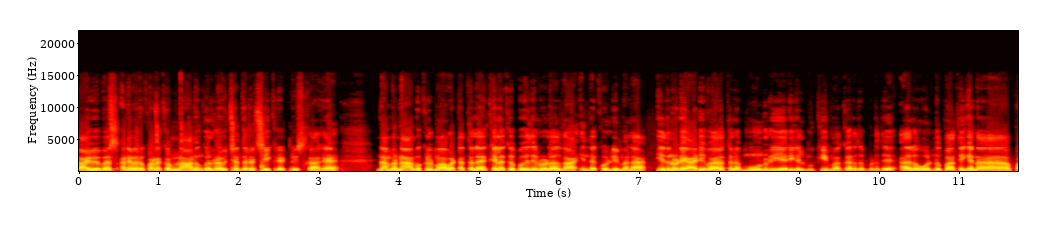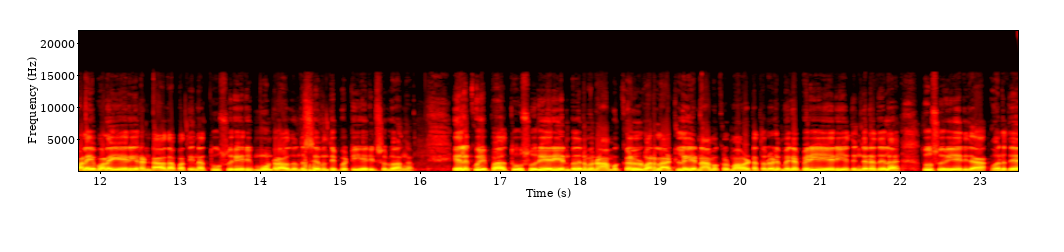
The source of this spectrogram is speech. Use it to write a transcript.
ஹாய் விவர்ஸ் அனைவருக்கும் வணக்கம். நான் உங்கள் ரவிச்சந்திரன் சீக்ரெட் நியூஸ்க்காக நம்ம நாமக்கல் மாவட்டத்தில் கிழக்கு பகுதியில் உள்ளது தான் இந்த கொல்லிமலை. இதனுடைய அடிவாரத்தில் மூன்று ஏரிகள் முக்கியமாக கருதப்படுது. அதில் ஒன்று பார்த்தீங்கன்னா பழையபாளையம் ஏரி ரெண்டாவதாக பார்த்தீங்கன்னா தூசூர் ஏரி மூன்றாவது வந்து செவந்திப்பட்டி ஏரின்னு சொல்லுவாங்க. இதில் குறிப்பாக தூசூர் ஏரி என்பது நம்ம நாமக்கல் வரலாற்றிலேயே நாமக்கல் மாவட்டத்தில் உள்ள மிகப்பெரிய ஏரி எதுங்கிறதுல தூசூர் ஏரி தான் வருது.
